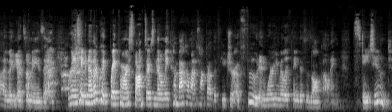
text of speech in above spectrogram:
I think Yeah. that's amazing. We're going to take another quick break from our sponsors, and then when we come back, I want to talk about the future of food and where you really think this is all going. Stay tuned.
